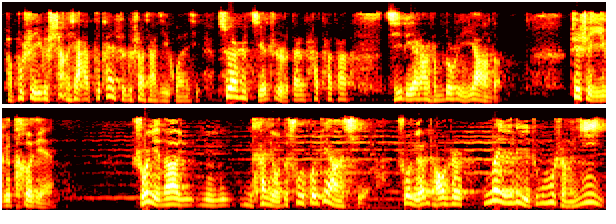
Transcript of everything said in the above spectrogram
它不是一个上下，不太是个上下级关系。虽然是节制的，但是它它它级别上什么都是一样的，这是一个特点。所以呢，有有你看有的书会这样写，说元朝是内立中书省一，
